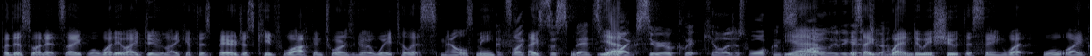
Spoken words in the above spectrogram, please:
But this one, it's like, well, what do I do? Like, if this bear just keeps walking towards me, do I wait till it smells me? It's like, the suspense yeah. like serial killer just walking yeah, slowly to it's like you. when do we shoot this thing? What, well, like,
